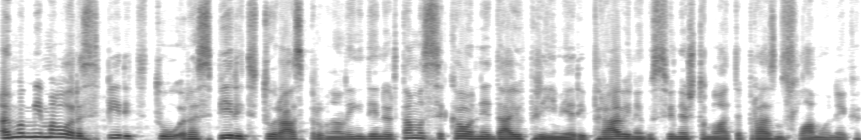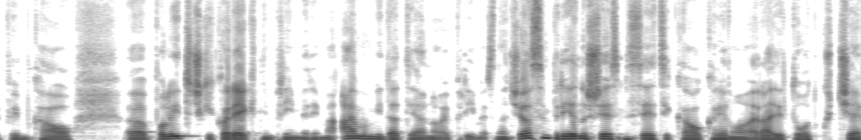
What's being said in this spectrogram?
ajmo mi malo raspiriti tu, raspiriti tu raspravu na LinkedIn jer tamo se kao ne daju primjeri pravi nego svi nešto mlate praznu slamu nekakvim kao uh, politički korektnim primjerima. Ajmo mi dati jedan ovaj primjer. Znači ja sam prije jedno šest mjeseci kao krenula raditi od kuće.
